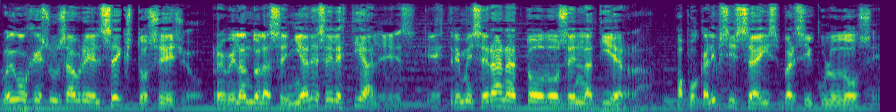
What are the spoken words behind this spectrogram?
Luego Jesús abre el sexto sello, revelando las señales celestiales que estremecerán a todos en la tierra. Apocalipsis 6, versículo 12.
